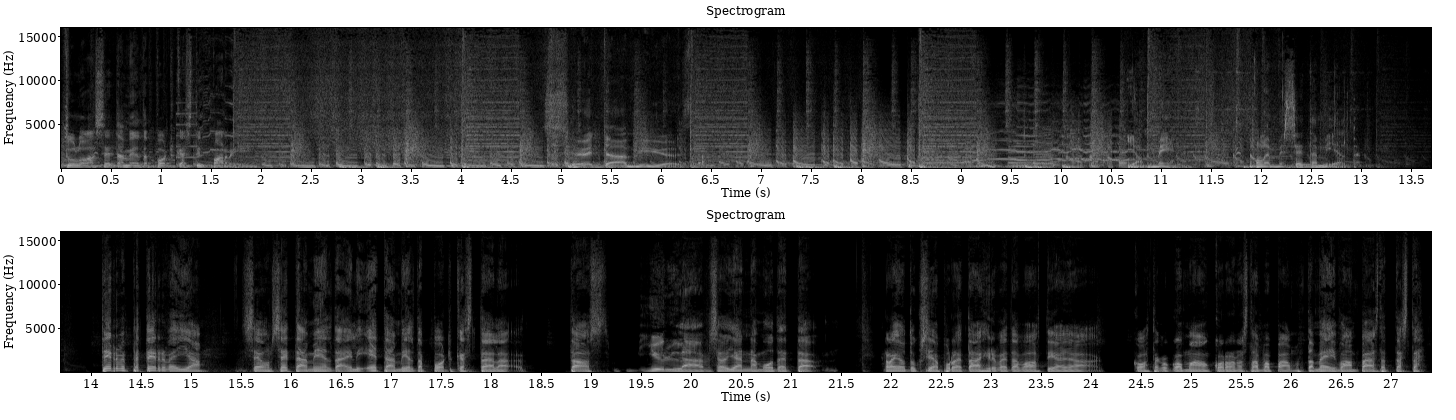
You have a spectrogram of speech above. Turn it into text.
Tervetuloa Setä Mieltä podcastin pariin. Setä Mieltä. Ja me olemme Setä Mieltä. Tervepä terve ja se on Setä Mieltä eli Etämieltä podcast täällä taas jyllää. Se on jännä muuten, että rajoituksia puretaan hirveitä vauhtia ja kohta koko maa on koronasta vapaa, mutta me ei vaan päästä tästä –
